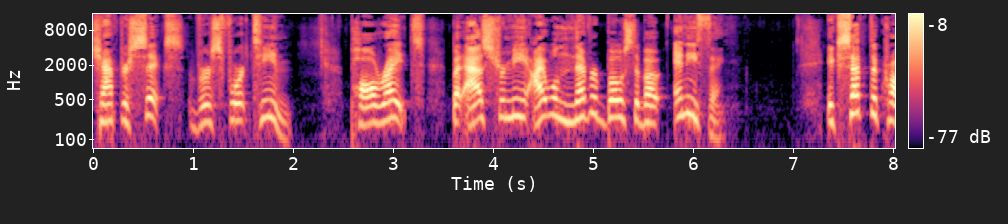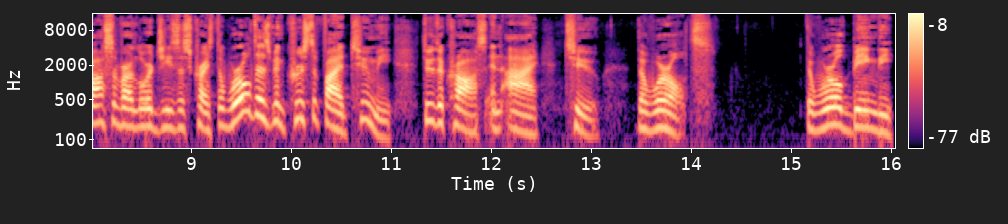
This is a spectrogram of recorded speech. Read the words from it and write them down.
chapter 6, verse 14, Paul writes, But as for me, I will never boast about anything except the cross of our Lord Jesus Christ. The world has been crucified to me through the cross, and I to the world. The world being the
